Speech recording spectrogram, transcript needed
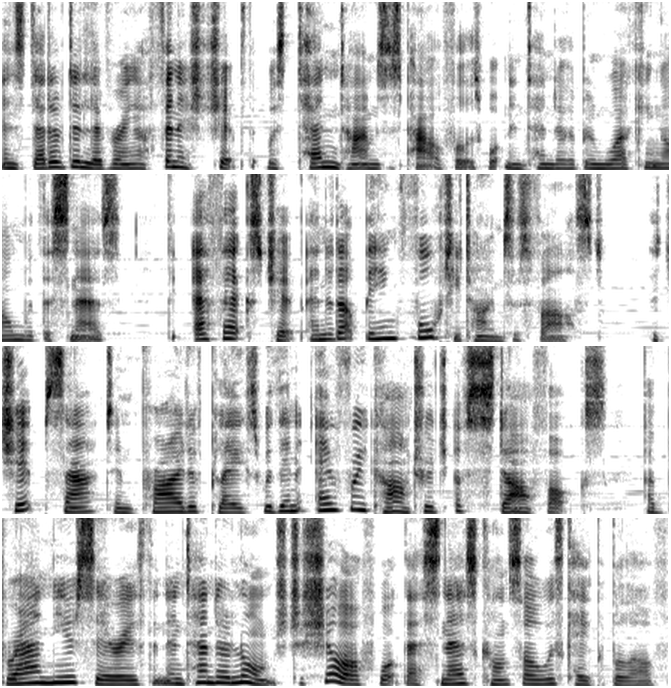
Instead of delivering a finished chip that was 10 times as powerful as what Nintendo had been working on with the SNES, the FX chip ended up being 40 times as fast. The chip sat in pride of place within every cartridge of Star Fox, a brand new series that Nintendo launched to show off what their SNES console was capable of.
